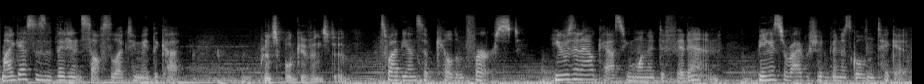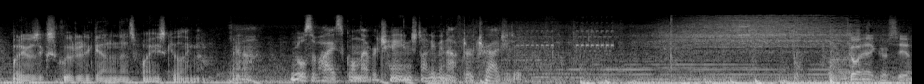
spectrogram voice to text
My guess is that they didn't self select who made the cut. Principal Givens did. That's why the unsub killed him first. He was an outcast who wanted to fit in. Being a survivor should have been his golden ticket. But he was excluded again, and that's why he's killing them. Yeah. Rules of high school never change, not even after a tragedy. Go ahead, Garcia.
